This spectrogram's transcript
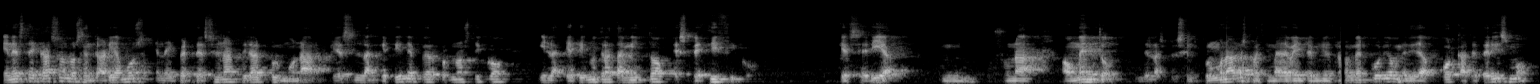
En este caso nos centraríamos en la hipertensión arterial pulmonar, que es la que tiene peor pronóstico y la que tiene un tratamiento específico, que sería mm, pues, un aumento de las presiones pulmonares por encima de 20 milímetros de mercurio, medida por cateterismo,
